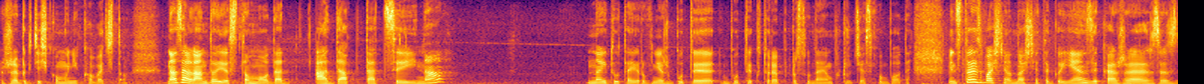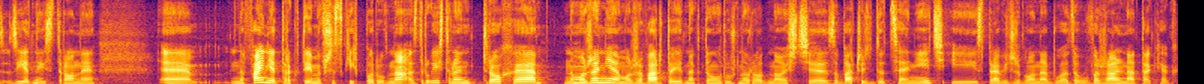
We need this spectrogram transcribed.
żeby gdzieś komunikować to. Na Zalando jest to moda adaptacyjna. No i tutaj również buty, buty, które po prostu dają poczucie swobody. Więc to jest właśnie odnośnie tego języka, że z, z jednej strony no fajnie traktujemy wszystkich porówno, a z drugiej strony trochę, no może nie, może warto jednak tę różnorodność e, zobaczyć, docenić i sprawić, żeby ona była zauważalna, tak jak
